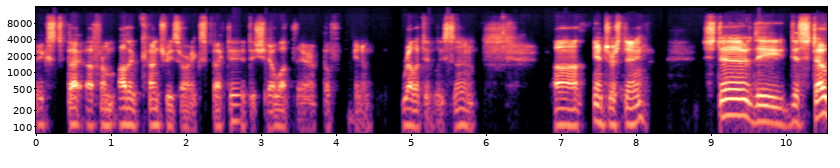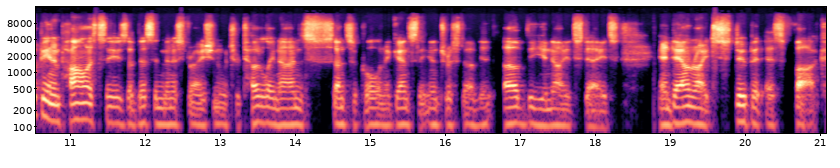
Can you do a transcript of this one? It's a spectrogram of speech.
expect uh, from other countries are expected to show up there, you know, relatively soon. Uh, interesting. Stu, the dystopian policies of this administration, which are totally nonsensical and against the interest of the, of the United States and downright stupid as fuck,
